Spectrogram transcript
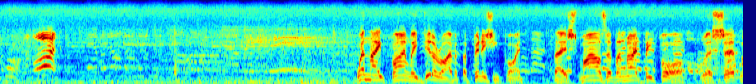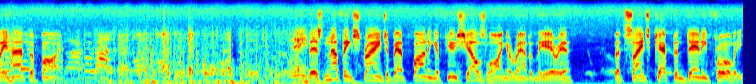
Come on. When they finally did arrive at the finishing point, those smiles of the night before were certainly hard to find. There's nothing strange about finding a few shells lying around in the area, but Saints captain Danny Frawley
